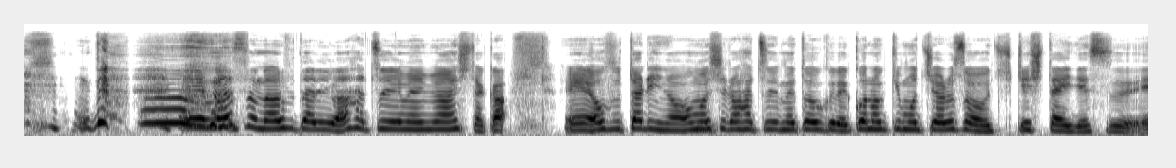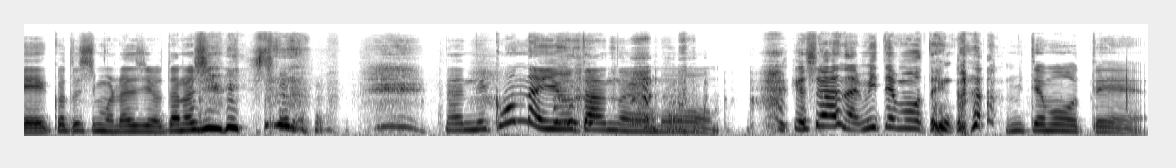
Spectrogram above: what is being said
えー、マスのお二人は初夢見ましたか、えーお二人の面白初夢トークでこの気持ち悪さを打ち消したいです、えー今年もラジオ楽しみにしてます なんでこんなん言うたんのよもいやしゃあない。見てもうてんから。う見てもうて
